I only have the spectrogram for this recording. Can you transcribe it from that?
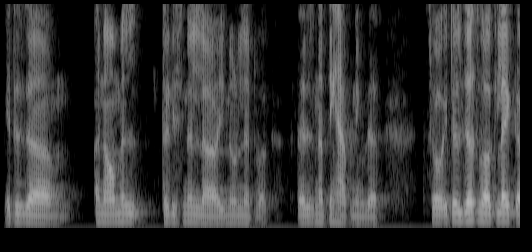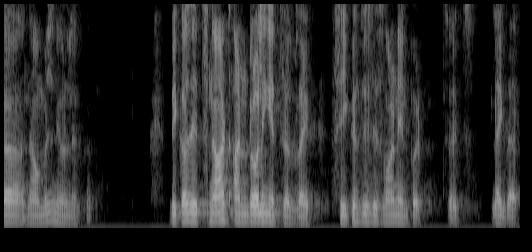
it is a, a normal traditional uh, neural network. There is nothing happening there. So it will just work like a normal neural network. Because it's not unrolling itself right? The sequence is just one input. So it's like that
